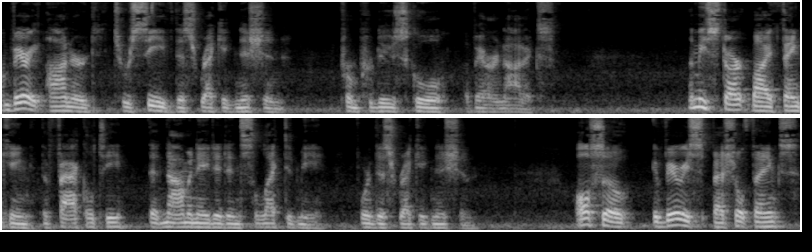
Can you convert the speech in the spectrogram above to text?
I'm very honored to receive this recognition from Purdue School of Aeronautics. Let me start by thanking the faculty that nominated and selected me for this recognition. Also, a very special thanks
